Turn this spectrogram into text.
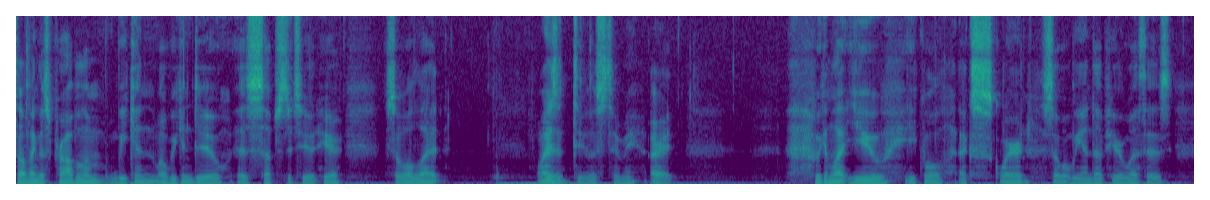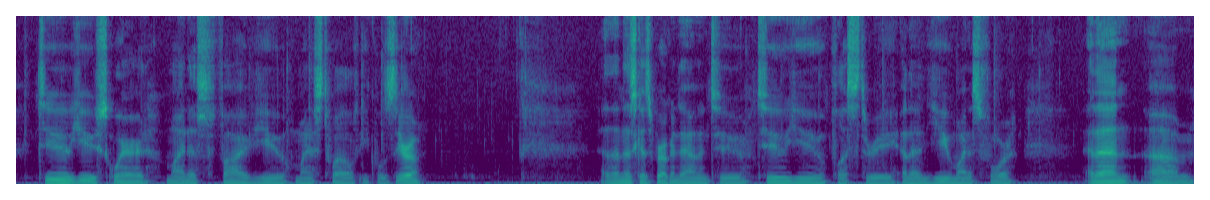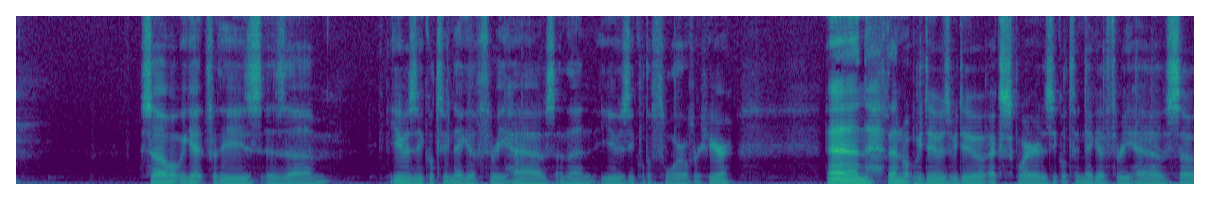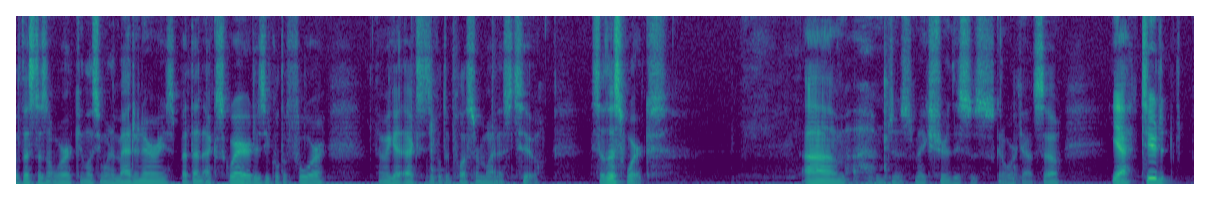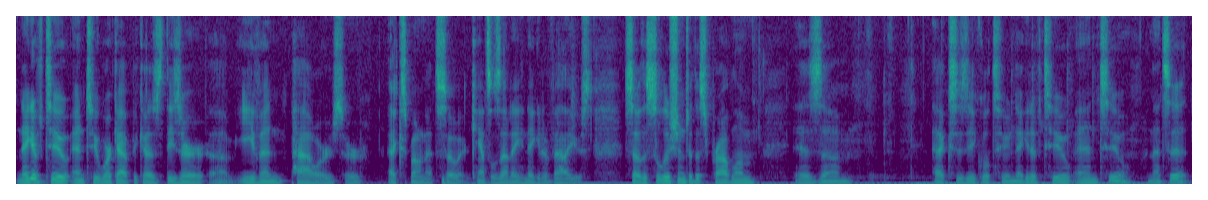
solving this problem, we can what we can do is substitute here. So we'll let why does it do this to me? All right. We can let u equal x squared. So what we end up here with is 2u squared minus 5u minus 12 equals 0. And then this gets broken down into 2u plus 3, and then u minus 4. And then, so what we get for these is um, u is equal to negative 3 halves, and then u is equal to 4 over here. And then what we do is we do x squared is equal to negative 3 halves. So this doesn't work unless you want imaginaries, but then x squared is equal to 4, and we get x is equal to plus or minus 2. So this works. Um, just make sure this is going to work out. So yeah, 2, negative 2 and 2 work out because these are um, even powers or exponents, so it cancels out any negative values. So the solution to this problem is um, x is equal to negative 2 and 2. And that's it.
